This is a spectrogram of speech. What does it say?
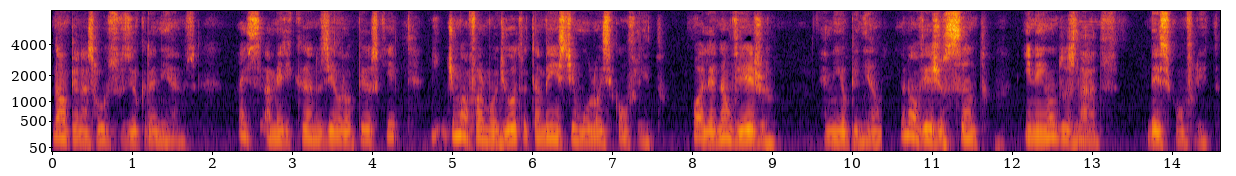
Não apenas russos e ucranianos, mas americanos e europeus que, de uma forma ou de outra, também estimulam esse conflito. Olha, não vejo, é minha opinião, eu não vejo santo em nenhum dos lados desse conflito.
